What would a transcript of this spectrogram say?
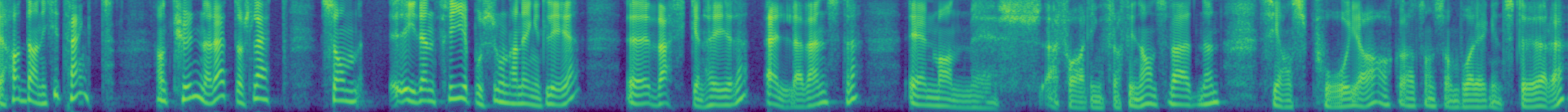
Det hadde han ikke trengt. Han kunne rett og slett, som i den frie posisjonen han egentlig er, eh, verken høyre eller venstre, En mann med erfaring fra finansverdenen. Science Po, ja, akkurat sånn som vår egen Støre.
